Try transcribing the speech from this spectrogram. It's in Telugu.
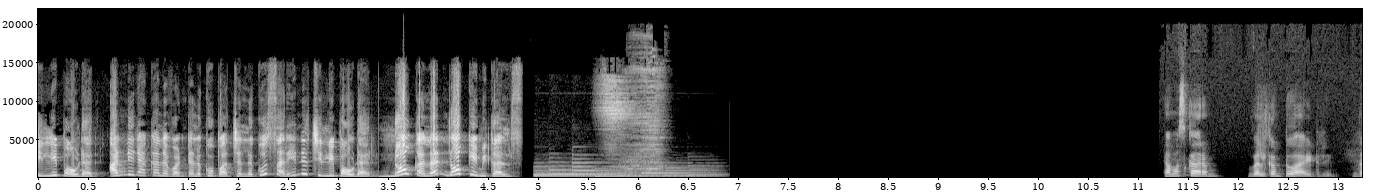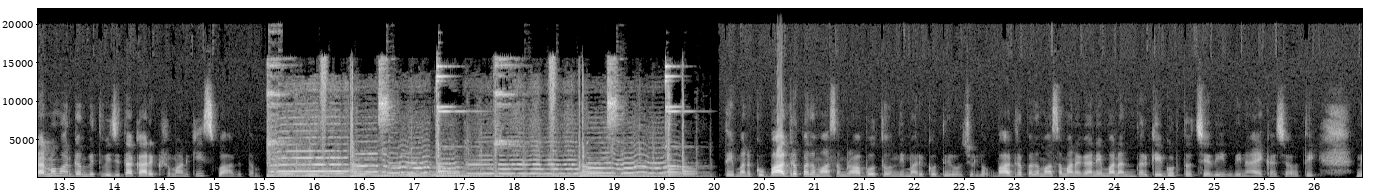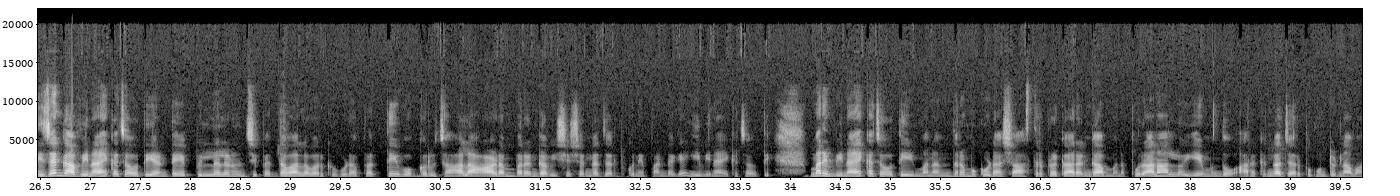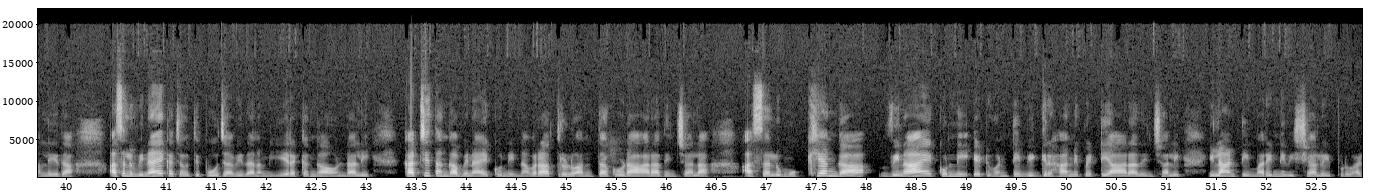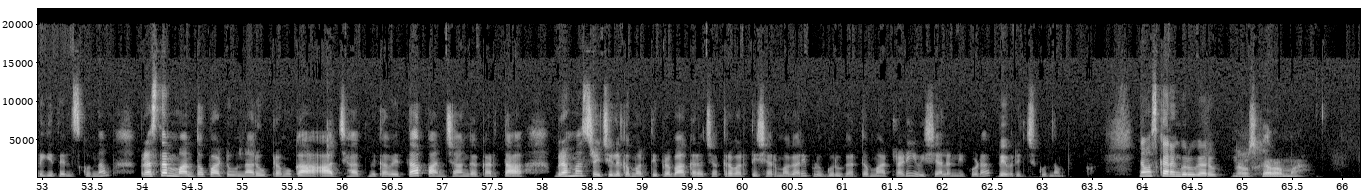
చిల్లీ పౌడర్ అన్ని రకాల వంటలకు పచ్చళ్ళకు సరైన chilli powder no colour no chemicals నమస్కారం. Welcome to I dream Dharma Margam with Vijitha కార్యక్రమానికి స్వాగతం. అయితే మనకు భాద్రపద మాసం రాబోతోంది మరికొద్ది రోజుల్లో. భాద్రపద మాసం అనగానే మనందరికీ గుర్తొచ్చేది వినాయక చవితి. నిజంగా వినాయక చవితి అంటే పిల్లల నుంచి పెద్దవాళ్ళ వరకు కూడా ప్రతి ఒక్కరూ చాలా ఆడంబరంగా విశేషంగా జరుపుకునే పండగే ఈ వినాయక చవితి. మరి వినాయక చవితి మనందరము కూడా శాస్త్ర ప్రకారంగా మన పురాణాల్లో ఏముందో ఆ రకంగా జరుపుకుంటున్నామా లేదా? అసలు వినాయక చవితి పూజా విధానం ఏ రకంగా ఉండాలి? ఖచ్చితంగా వినాయకుడిని నవరాత్రులు అంతా కూడా ఆరాధించాలా? అసలు ముఖ్యంగా వినాయకుడిని ఎటువంటి విగ్రహాన్ని పెట్టి ఆరాధించాలి. ఇలాంటి మరిన్ని విషయాలు ఇప్పుడు అడిగి తెలుసుకుందాం. ప్రస్తుతం మనతో పాటు ఉన్నారు ప్రముఖ ఆధ్యాత్మికవేత్త పంచాంగకర్త బ్రహ్మశ్రీ చిలకమర్తి ప్రభాకర చక్రవర్తి శర్మ గారు. ఇప్పుడు గురుగారితో మాట్లాడి ఈ విషయాలన్నీ కూడా వివరించుకుందాం. నమస్కారం గురుగారు. నమస్కారం అమ్మా.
